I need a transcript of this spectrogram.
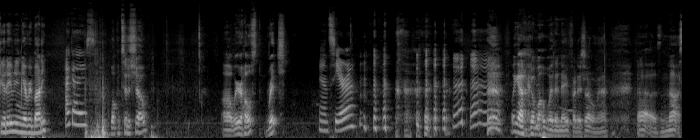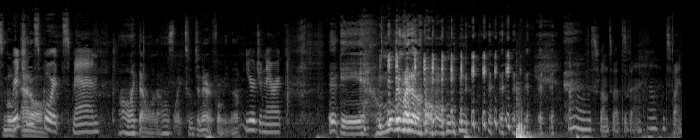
Good evening, everybody. Hi guys. Welcome to the show. Uh, we're your host, Rich. And Sierra. we gotta come up with a name for the show, man. That was not smooth Rich at and all. sports, man. I don't like that one. That was like too generic for me, man. You're generic. Okay, moving right along. oh, this phone's about to die. Oh, it's fine.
